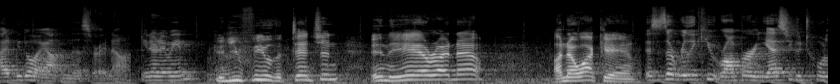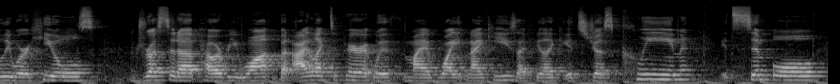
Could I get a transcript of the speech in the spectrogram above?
I'd be going out in this right now. You know what I mean? Can you feel the tension in the air right now? I know I can. This is a really cute romper. Yes, you could totally wear heels, dress it up however you want, but I like to pair it with my white Nikes. I feel like it's just clean, it's simple,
